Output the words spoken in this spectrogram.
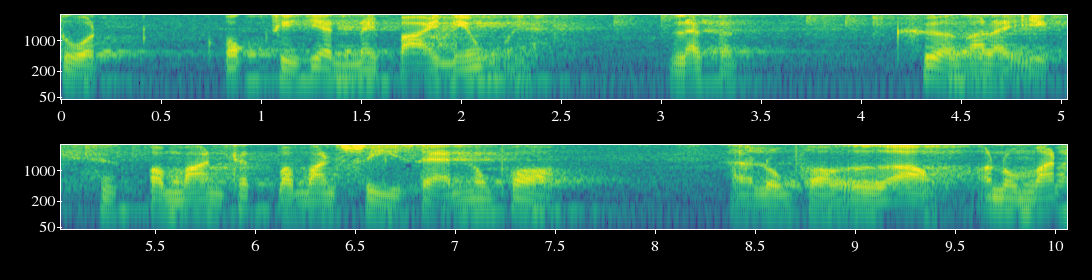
ตรวจออกซิเจนในปลายนิ้ว แล้วก็เครื่องอะไรอีกประมาณสักประมาณสี่แสนหลวงพ่อหลวงพ่อเออเอาอนุมัติ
